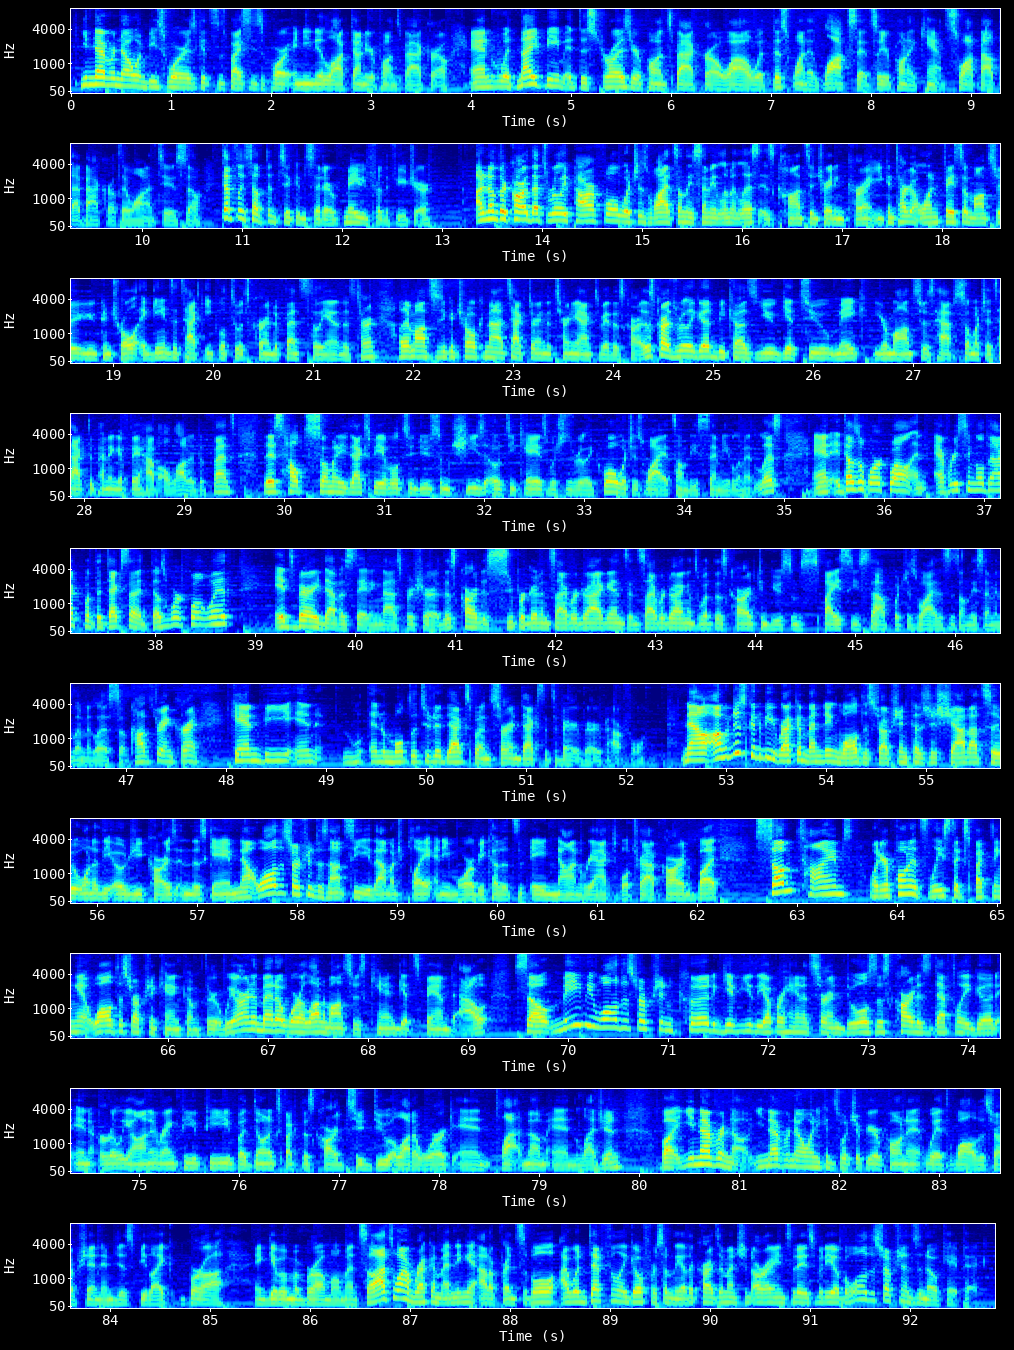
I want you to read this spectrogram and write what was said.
you never know when Beast Warriors get some spicy support and you need to lock down your opponent's back row. And with Night Beam, it destroys your opponent's back row, while with this one, it locks it so your opponent can't swap out that back row if they wanted to. So definitely something to consider, maybe for the future. Another card that's really powerful, which is why it's on the semi-limit list, is Concentrating Current. You can target one face-up monster you control. It gains attack equal to its current defense till the end of this turn. Other monsters you control cannot attack during the turn you activate this card. This card's really good because you get to make your monsters have so much attack depending if they have a lot of defense. This helped so many decks be able to do some cheese OTKs, which is really cool, which is why it's on the semi-limit list. And it doesn't work well in every single deck, but the decks that it does work well with, it's very devastating, that's for sure. This card is super good in Cyber Dragons, and Cyber Dragons with this card can do some spicy stuff, which is why this is on the semi-limit list. So Concentrating Current can be in, in a multitude of decks, but in certain decks, it's very, very powerful. Now, I'm just going to be recommending Wall Disruption because just shout out to one of the OG cards in this game. Now, Wall Disruption does not see that much play anymore because it's a non-reactable trap card, but Sometimes, when your opponent's least expecting it, Wall Disruption can come through. We are in a meta where a lot of monsters can get spammed out, so maybe Wall Disruption could give you the upper hand in certain duels. This card is definitely good in early on in ranked PvP, but don't expect this card to do a lot of work in Platinum and Legend. But you never know. You never know when you can switch up your opponent with Wall Disruption and just be like, bruh, and give them a bruh moment. So that's why I'm recommending it out of principle. I would definitely go for some of the other cards I mentioned already in today's video, but Wall Disruption is an okay pick.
